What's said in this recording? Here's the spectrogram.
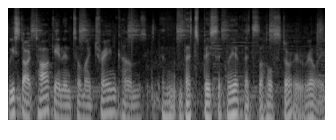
we start talking until my train comes. And that's basically it. That's the whole story, really.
